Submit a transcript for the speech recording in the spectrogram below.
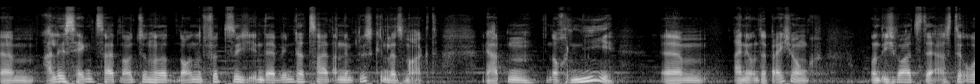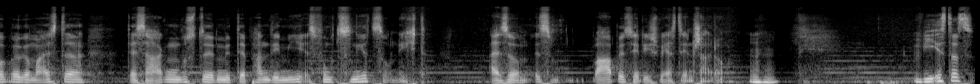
Ähm, alles hängt seit 1949 in der Winterzeit an dem Christkindlesmarkt. Wir hatten noch nie ähm, eine Unterbrechung. Und ich war jetzt der erste Oberbürgermeister, der sagen musste mit der Pandemie, es funktioniert so nicht. Also es war bisher die schwerste Entscheidung. Mhm. Wie ist das?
